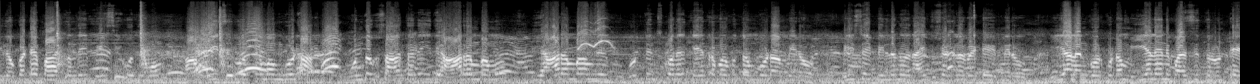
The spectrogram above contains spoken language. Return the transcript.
ఇది ఒకటే పార్ట్ ఉంది బీసీ ఉద్యమం. ఆ బీసీ ఉద్యమం కూడా ముందుకు సాగుతుంది. ఇది ఆరంభము. ఈ ఆరంభంని గుర్తించుకొని కేంద్ర ప్రభుత్వం కూడా మీరు బీసీ బిల్లును నైన్త్ షెడ్యూల్ పెట్టి మీరు ఇవ్వాలని కోరుకుంటాం. ఇయ్యలేని పరిస్థితులు ఉంటే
